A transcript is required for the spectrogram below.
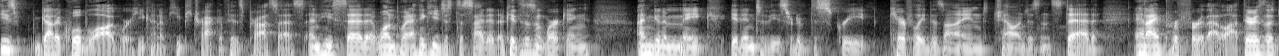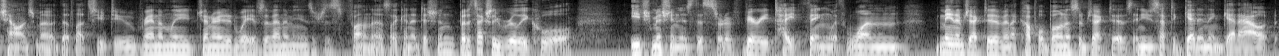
He's got a cool blog where he kind of keeps track of his process. And he said at one point, I think he just decided, okay, this isn't working. I'm going to make it into these sort of discrete, carefully designed challenges instead. And I prefer that a lot. There is a challenge mode that lets you do randomly generated waves of enemies, which is fun as like an addition, but it's actually really cool. Each mission is this sort of very tight thing with one main objective and a couple bonus objectives, and you just have to get in and get out.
